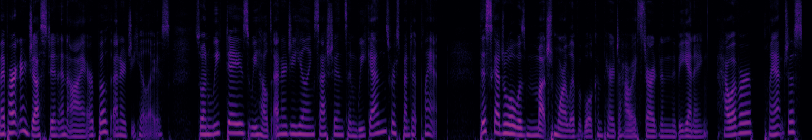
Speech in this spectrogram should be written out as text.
My partner Justin and I are both energy healers, so on weekdays we held energy healing sessions and weekends were spent at plant. This schedule was much more livable compared to how I started in the beginning. However, plant just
